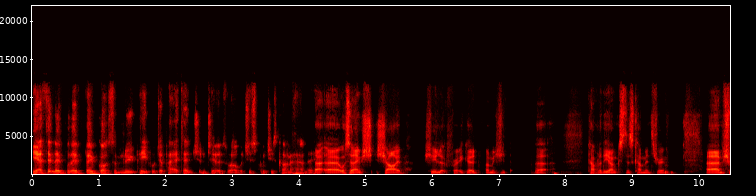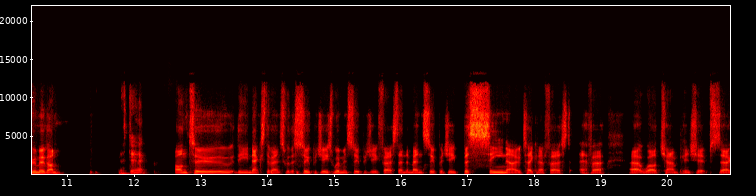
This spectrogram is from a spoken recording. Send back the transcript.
yeah, I think they've they've, they've got some new people to pay attention to as well, which is which is kind of handy. That, uh, what's her name? Sh- Scheib. She looked pretty good. I mean, she, but a couple of the youngsters coming through. Um, should we move on? Let's do it. On to the next events with the Super Gs, Women's Super G first, then the Men's Super G. Bassino taking her first ever uh, World Championships. Uh,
